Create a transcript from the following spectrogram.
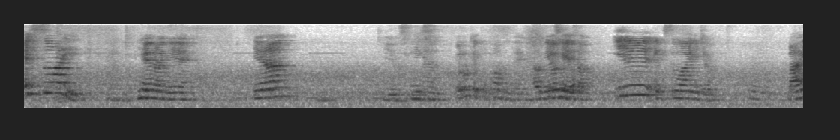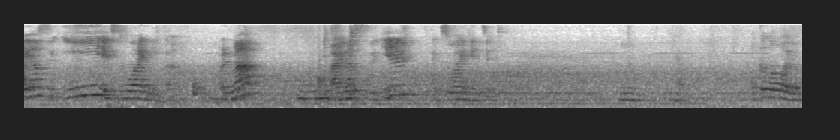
XY 얘랑 얘, 얘랑 X 이렇게 곱하면 돼. 아, 여기에서 1xy죠. 마이너스 2xy니까 얼마? 마이너스 1xy겠지. 음. 아 끝난 거예요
